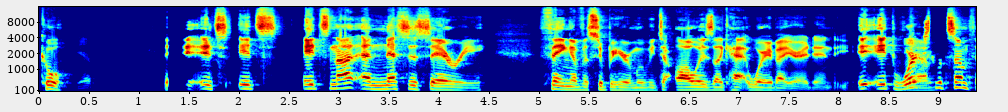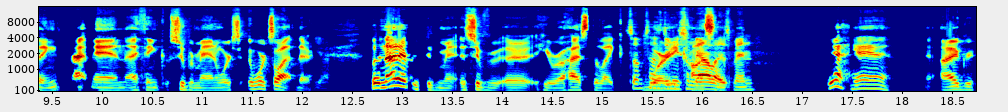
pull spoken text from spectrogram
Cool. Yep. It's it's it's not a necessary thing of a superhero movie to always like ha- worry about your identity. It, it works Yeah. with some things. Batman, I think Superman works. It works a lot there. Yeah. But not every Superman super uh, hero has to like Sometimes worry you need some allies, man. Yeah, yeah, yeah. I agree.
